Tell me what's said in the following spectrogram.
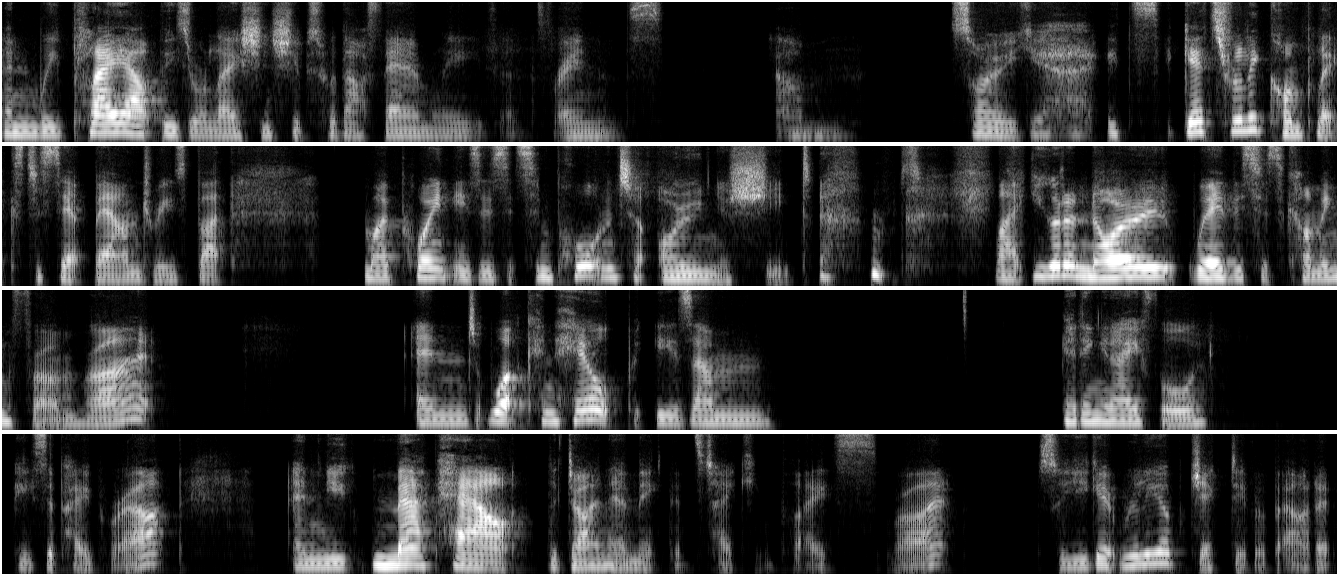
And we play out these relationships with our families and friends. Um, so yeah, it's it gets really complex to set boundaries, but my point is is it's important to own your shit. like you got to know where this is coming from, right? And what can help is um getting an A4 piece of paper out and you map out the dynamic that's taking place, right? So you get really objective about it.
